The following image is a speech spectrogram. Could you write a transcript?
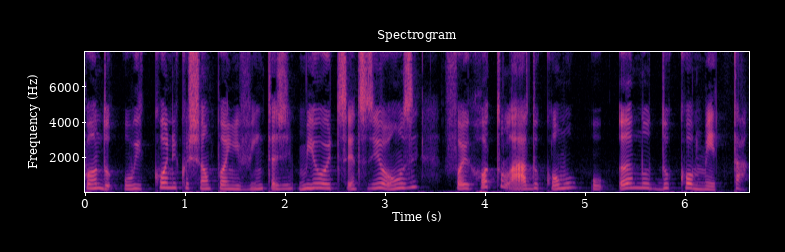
quando o icônico champanhe vintage 1811 foi rotulado como o ano do cometa.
